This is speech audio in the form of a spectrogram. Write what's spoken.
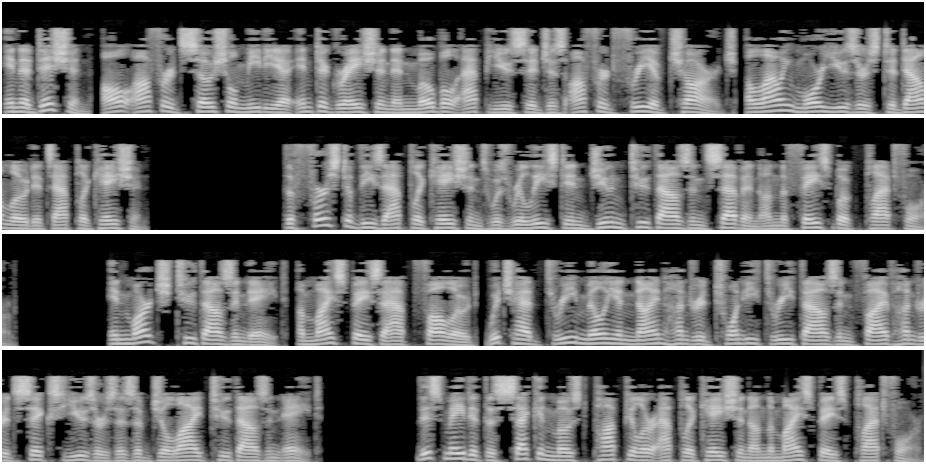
In addition, all offered social media integration and mobile app usage is offered free of charge, allowing more users to download its application. The first of these applications was released in June 2007 on the Facebook platform. In March 2008, a MySpace app followed, which had 3,923,506 users as of July 2008. This made it the second most popular application on the MySpace platform.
